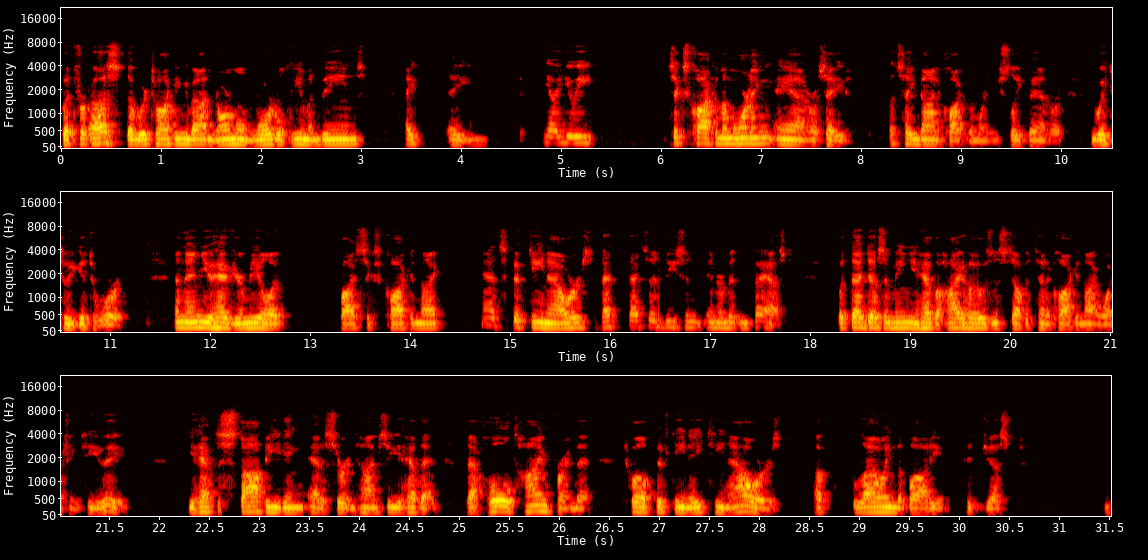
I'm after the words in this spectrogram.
But for us that we're talking about normal mortal human beings, a, a you know, you eat six o'clock in the morning and or say let's say nine o'clock in the morning, you sleep in or you wait till you get to work. And then you have your meal at five, six o'clock at night. That's 15 hours. That that's a decent intermittent fast. But that doesn't mean you have the high hose and stuff at 10 o'clock at night watching TV. You have to stop eating at a certain time. So you have that that whole time frame, that 12, 15, 18 hours of allowing the body to just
